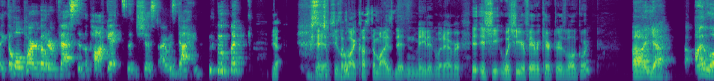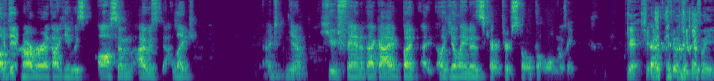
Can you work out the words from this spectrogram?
Like the whole part about her vest in the pockets, it's just I was dying. like, yeah. Yeah, yeah, she's like, oh, I customized it and made it whatever. Is, is she was she your favorite character as well, Gord? Uh, yeah, I love yeah. David Harbour. I thought he was awesome. I was like, I, you know, huge fan of that guy, but uh, Yelena's character stole the whole movie. Yeah, she, I feel like she definitely.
